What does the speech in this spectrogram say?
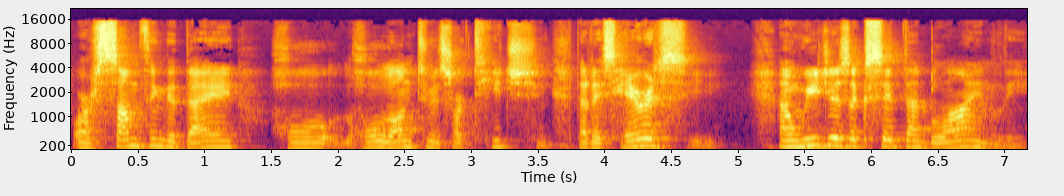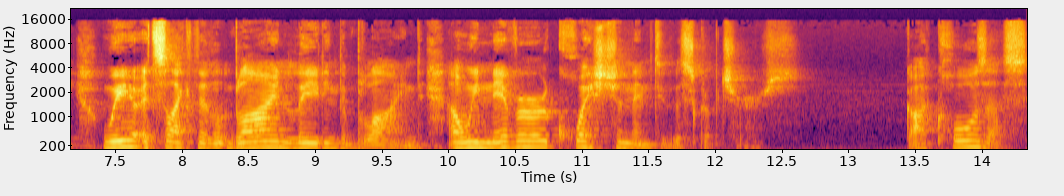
or something that they hold hold on to and start teaching that is heresy, and we just accept that blindly, we it's like the blind leading the blind, and we never question them to the scriptures. God calls us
